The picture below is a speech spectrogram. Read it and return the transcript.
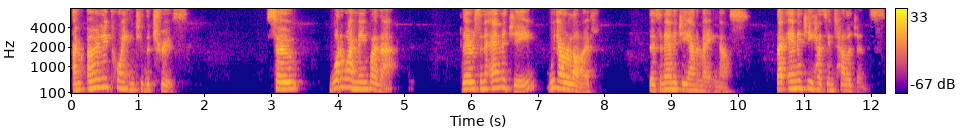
I'm only pointing to the truth. So, what do I mean by that? There is an energy, we are alive. There's an energy animating us. That energy has intelligence.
